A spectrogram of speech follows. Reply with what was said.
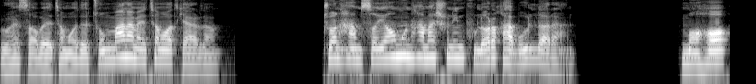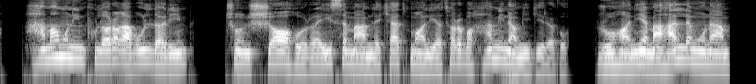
رو حساب اعتمادتون منم اعتماد کردم. چون همسایه‌مون همشون این پولا رو قبول دارن. ماها هممون این پولا رو قبول داریم چون شاه و رئیس مملکت مالیات ها رو با همینا می‌گیره و روحانی محلمونم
